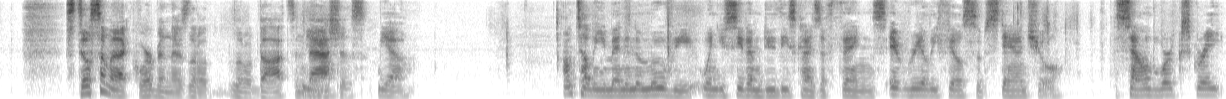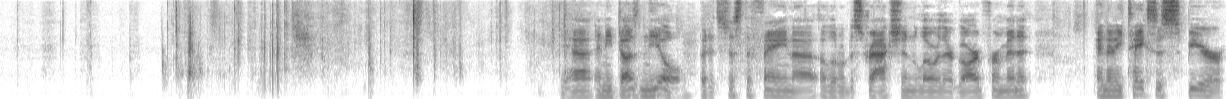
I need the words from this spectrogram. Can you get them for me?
Still some of that Corben, those little little dots and Yeah. dashes. yeah. I'm telling you, man, in the movie, when you see them do these kinds of things, it really feels substantial. The sound works great. Yeah, and he does kneel, but it's just to feign a, a little distraction, lower their guard for a minute, and then he takes his spear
